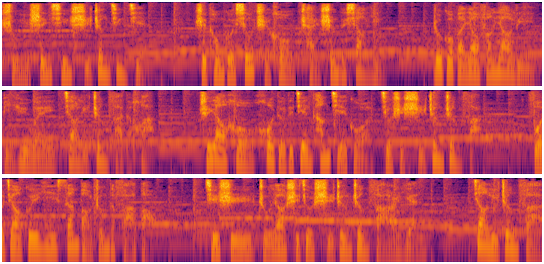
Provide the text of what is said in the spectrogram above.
属于身心实证境界。是通过修持后产生的效应。如果把药方药理比喻为教理正法的话，吃药后获得的健康结果就是实证正法。佛教皈依三宝中的法宝，其实主要是就实证正法而言，教理正法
